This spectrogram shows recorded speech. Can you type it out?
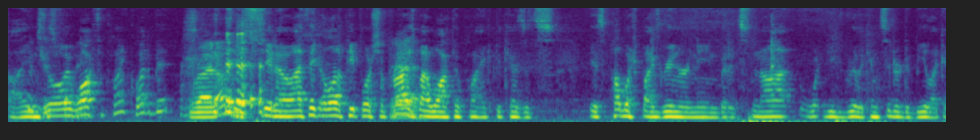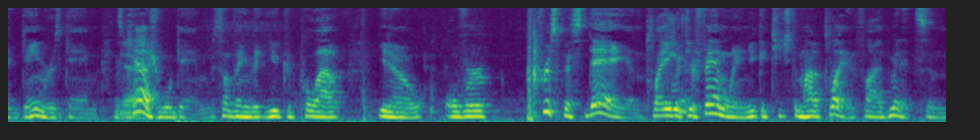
I Which enjoy. Walk the Plank quite a bit. right on you know, I think a lot of people are surprised Yeah. by Walk the Plank because it's it's published by Green Ronin, but it's not what you'd really consider to be like a gamer's game. It's a casual game, something that you could pull out, you know, over Christmas Day and play with your family, and you could teach them how to play in five minutes. And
